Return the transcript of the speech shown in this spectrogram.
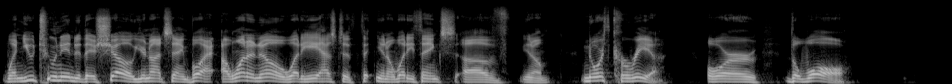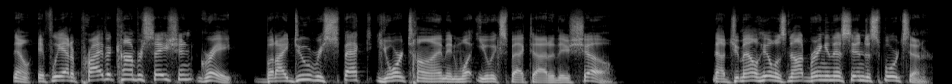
when you tune into this show, you're not saying, "Boy, I want to know what he has to, th- you know, what he thinks of, you know, North Korea or the wall." Now, if we had a private conversation, great. But I do respect your time and what you expect out of this show. Now, Jemele Hill is not bringing this into Sports Center,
